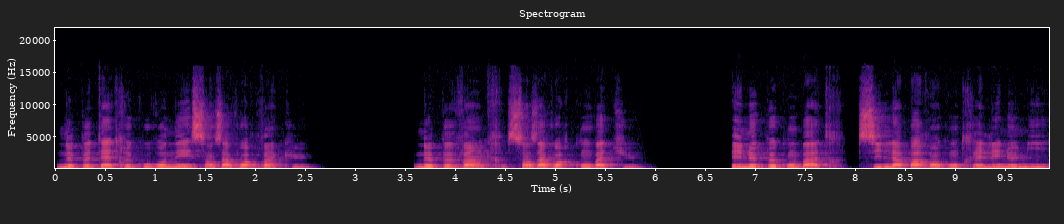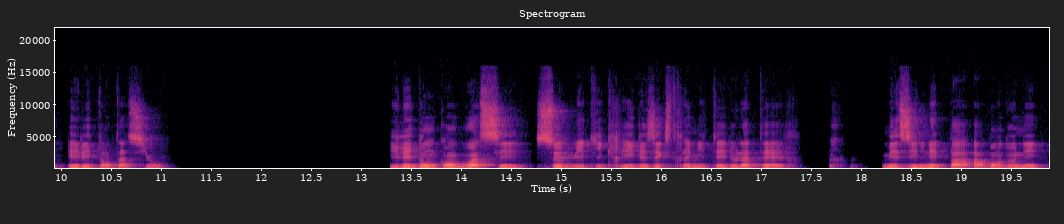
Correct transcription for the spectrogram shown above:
ne peut être couronné sans avoir vaincu, ne peut vaincre sans avoir combattu, et ne peut combattre s'il n'a pas rencontré l'ennemi et les tentations. Il est donc angoissé, celui qui crie des extrémités de la terre, mais il n'est pas abandonné.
